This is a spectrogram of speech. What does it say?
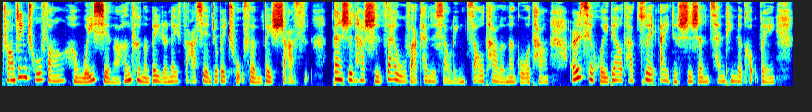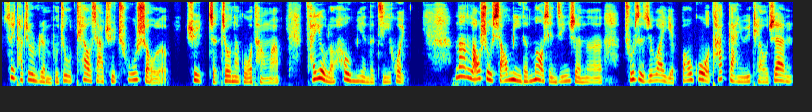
闯进厨房很危险啊，很可能被人类发现就被处分、被杀死。但是，它实在无法看着小林糟蹋了那锅汤，而且毁掉他最爱的食神餐厅的口碑，所以他就忍不住跳下去出手了，去拯救那锅汤嘛，才有了后面的机会。那老鼠小米的冒险精神呢？除此之外，也包括他敢于挑战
